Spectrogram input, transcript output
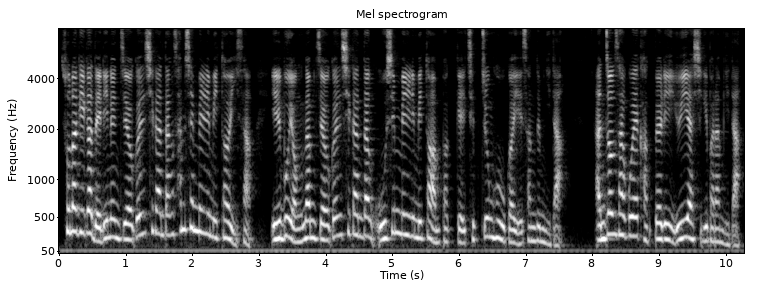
소나기가 내리는 지역은 시간당 30mm 이상, 일부 영남 지역은 시간당 50mm 안팎의 집중호우가 예상됩니다. 안전사고에 각별히 유의하시기 바랍니다.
